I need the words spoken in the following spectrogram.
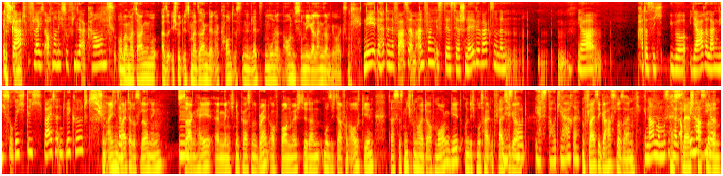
Das Es gab stimmt. vielleicht auch noch nicht so viele Accounts. Wobei man sagen muss, also ich würde jetzt mal sagen, dein Account ist in den letzten Monaten auch nicht so mega langsam gewachsen. Nee, der hatte eine Phase am Anfang, ist der sehr schnell gewachsen und dann, ja, hat er sich über Jahre lang nicht so richtig weiterentwickelt. Das ist schon eigentlich ein Dann- weiteres Learning, zu Mhm. sagen, hey, ähm, wenn ich eine Personal Brand aufbauen möchte, dann muss ich davon ausgehen, dass es nicht von heute auf morgen geht und ich muss halt ein Das fleißiger, dauert, ja, das dauert Jahre. ein fleißiger Hustler sein. Genau, und man muss sich halt auch immer wieder,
